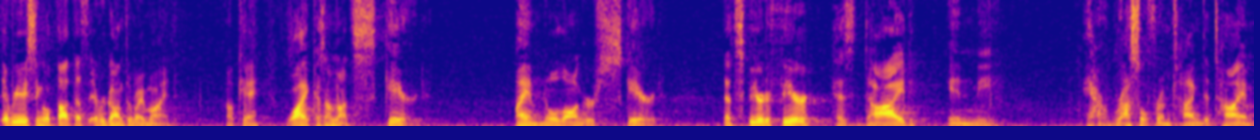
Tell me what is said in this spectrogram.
every single thought that's ever gone through my mind. Okay? Why? Because I'm not scared. I am no longer scared. That spirit of fear has died in me. Yeah, I wrestle from time to time,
